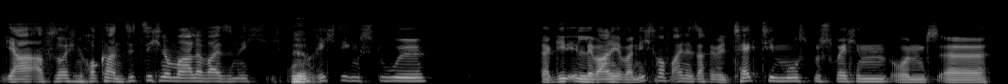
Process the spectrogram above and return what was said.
ja, auf solchen Hockern sitze ich normalerweise nicht. Ich brauche Ja. einen richtigen Stuhl. Da geht Levani aber nicht drauf ein. Er sagt, er will Tag Team Moves besprechen und äh, er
